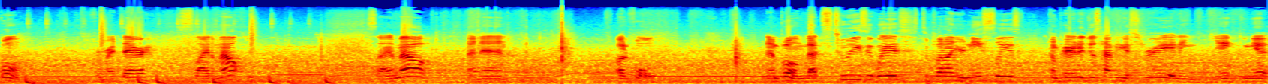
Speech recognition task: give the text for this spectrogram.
Boom. From right there, slide them out. Slide them out, and then unfold. And boom, that's two easy ways to put on your knee sleeves compared to just having it straight and then yanking it.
